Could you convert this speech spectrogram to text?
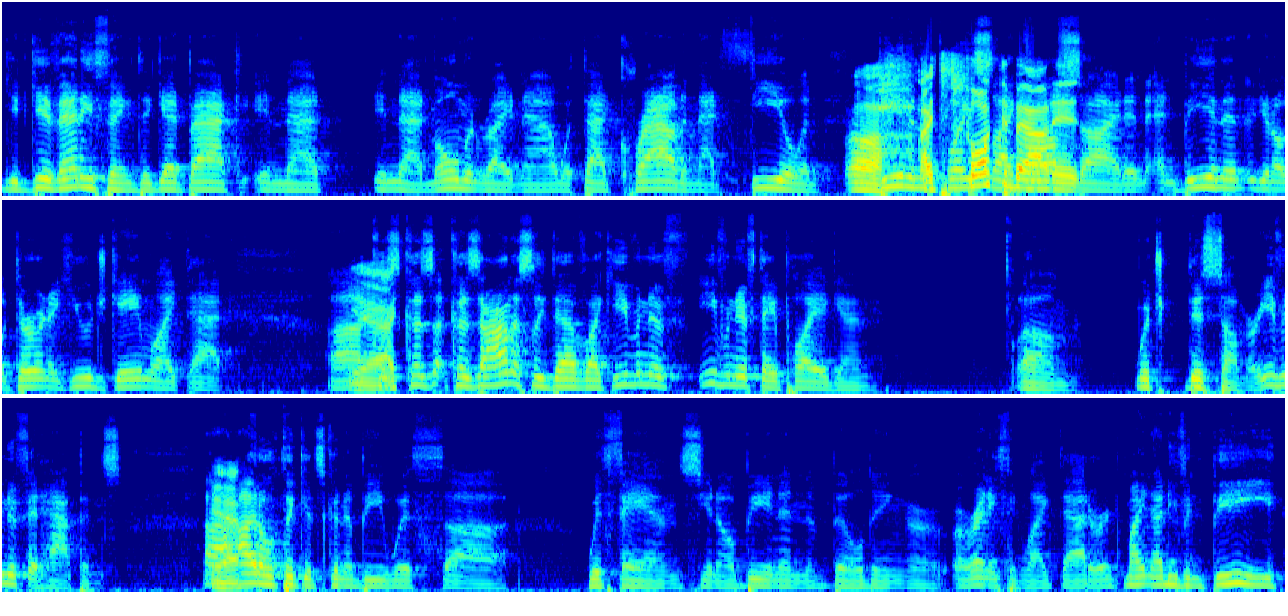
you'd give anything to get back in that in that moment right now with that crowd and that feel and Ugh, being in a I place like about it. offside and, and being in you know during a huge game like that. Yeah, Because because honestly, Dev, like even if even if they play again, um, which this summer, even if it happens, Yeah. I, I don't think it's going to be with uh, with fans, you know, being in the building or, or anything like that, or it might not even be.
